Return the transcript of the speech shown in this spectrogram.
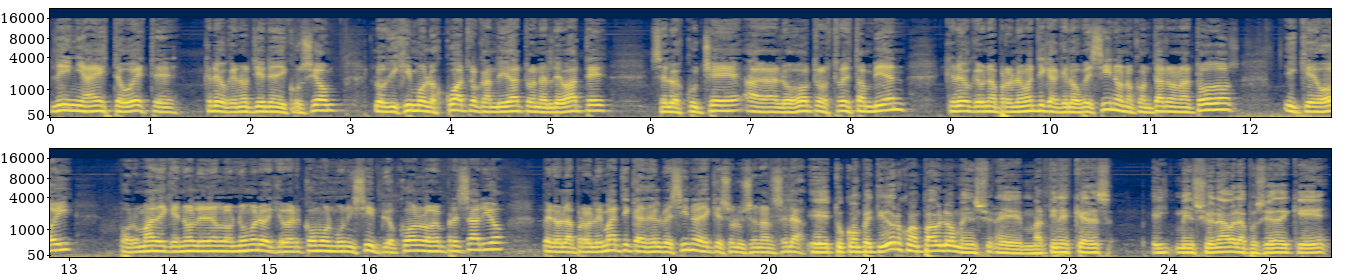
línea este-oeste, creo que no tiene discusión. Lo dijimos los cuatro candidatos en el debate, se lo escuché a los otros tres también. Creo que una problemática que los vecinos nos contaron a todos y que hoy, por más de que no le den los números, hay que ver cómo el municipio con los empresarios, pero la problemática es del vecino y hay que solucionársela. Eh, tu competidor Juan Pablo eh, Martínez Kers mencionaba la posibilidad de que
